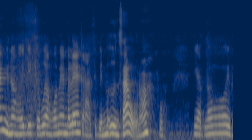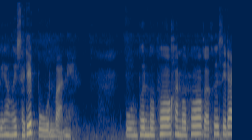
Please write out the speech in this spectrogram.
งพี่น้องเอ้ยติดกระเบื้องว่าแม่นมื้อแรงก็อาจสิเป็นมืออื่นเช้าเนาะเรียบร้อยพี่น้องเอ้ยใส่ได้ปูนบาดนี้ปูนเพิ่นบ่พ่อคันบ่พ่อก็คือสิได้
